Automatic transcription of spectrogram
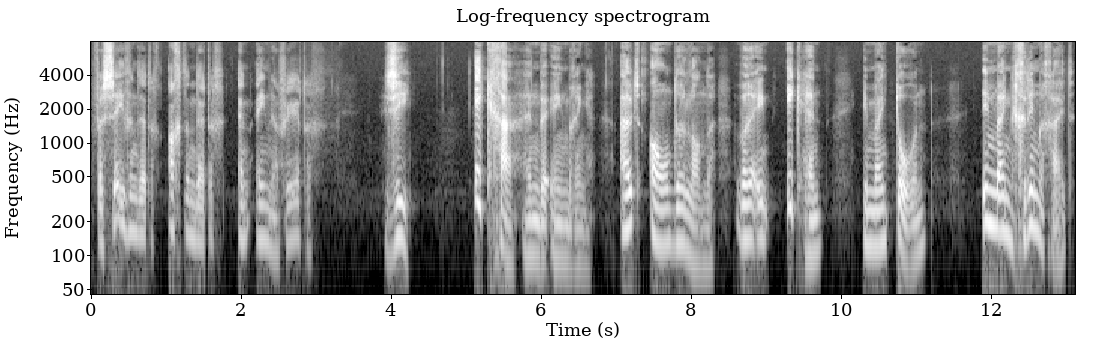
vers 37, 38 en 41. Zie, ik ga hen bijeenbrengen uit al de landen waarin ik hen in mijn toorn, in mijn grimmigheid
